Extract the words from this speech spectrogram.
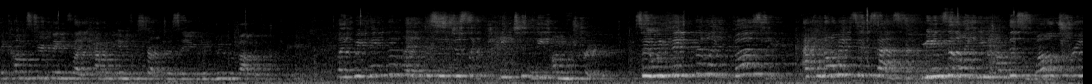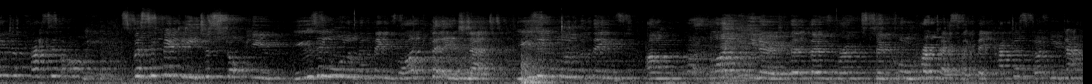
It comes through things like having infrastructure so you can move about the country. Like we think that like this is just like patently untrue. So we think that like firstly, economic success means that like you have this well-trained oppressive army specifically to stop you using all of the things like the internet, using all of the things um like you know the, those roads to form protests. Like they can just gun you down.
